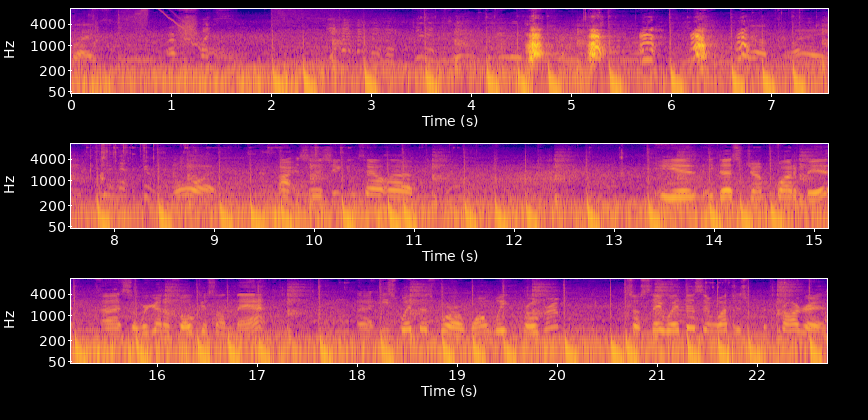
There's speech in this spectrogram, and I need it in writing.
Place. Plays. Alright, so as you can tell, uh, he is he does jump quite a bit, uh, so we're going to focus on that. Uh, he's with us for our one week program, so stay with us and watch his progress.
